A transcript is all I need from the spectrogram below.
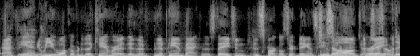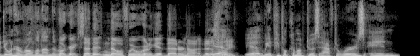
after the you, end. when you walk over to the camera, then the, then the pan back to the stage and, and Sparkles there dancing. She's over, Oh, there, great. she's over there doing her rolling on the Oh, great. Because I didn't know if we were going to get that or not this yeah, week. Yeah, we had people come up to us afterwards, and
